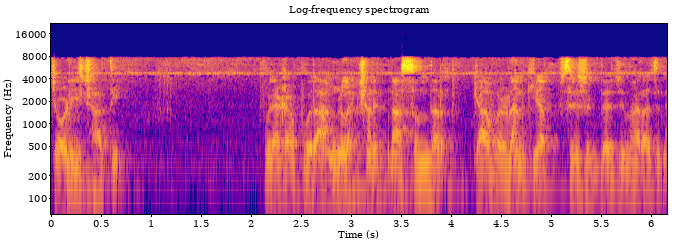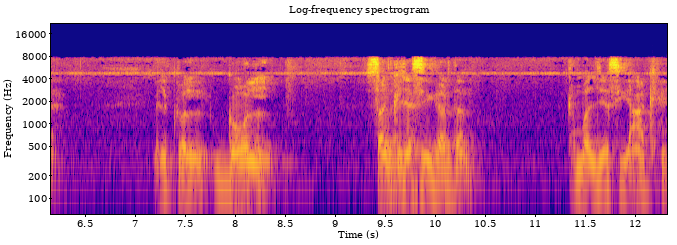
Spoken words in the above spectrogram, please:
चौड़ी छाती, पूरा का पूरा अंग लक्षण इतना सुंदर, क्या वर्णन किया श्री सुखदेव जी महाराज ने? बिल्कुल गोल शंख जैसी गर्दन, कमल जैसी आँखें,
